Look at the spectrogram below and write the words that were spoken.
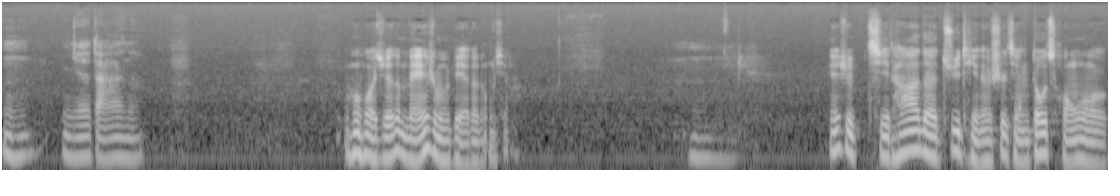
嗯，你的答案呢？我觉得没什么别的东西了。嗯，也许其他的具体的事情都从我，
